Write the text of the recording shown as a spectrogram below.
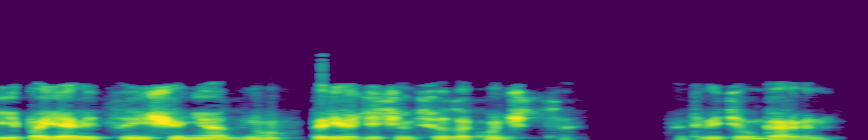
И появится еще не одно, прежде чем все закончится. — ответил Гарвин.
